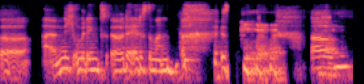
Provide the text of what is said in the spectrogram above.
äh, nicht unbedingt äh, der älteste Mann ist. ähm,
